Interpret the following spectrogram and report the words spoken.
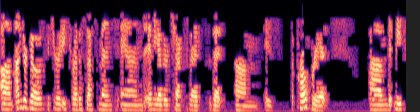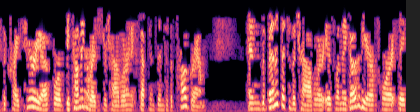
um, undergo security threat assessment and any other check that that um, is appropriate um, that meets the criteria for becoming a registered traveler and acceptance into the program. And the benefit to the traveler is when they go to the airport, they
